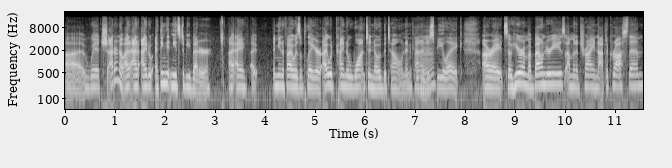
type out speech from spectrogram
uh, which I don't know. I, I, I, I think it needs to be better. I, I, I mean, if I was a player, I would kind of want to know the tone and kind of just be like, all right, so here are my boundaries. I'm going to try not to cross them.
